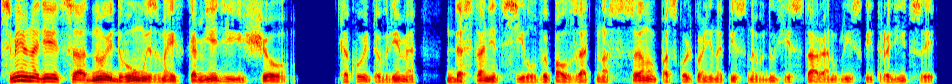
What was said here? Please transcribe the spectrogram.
Смею надеяться, одной-двум из моих комедий еще какое-то время достанет сил выползать на сцену, поскольку они написаны в духе старой английской традиции,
